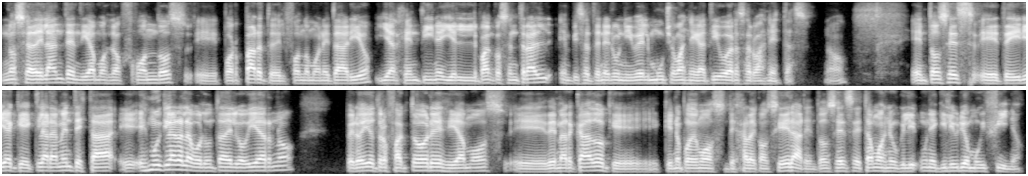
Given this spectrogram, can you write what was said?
no se adelanten, digamos, los fondos eh, por parte del Fondo Monetario y Argentina y el Banco Central empieza a tener un nivel mucho más negativo de reservas netas, ¿no? Entonces, eh, te diría que claramente está, eh, es muy clara la voluntad del gobierno, pero hay otros factores, digamos, de mercado que, que, no podemos dejar de considerar. Entonces, estamos en un equilibrio muy fino.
